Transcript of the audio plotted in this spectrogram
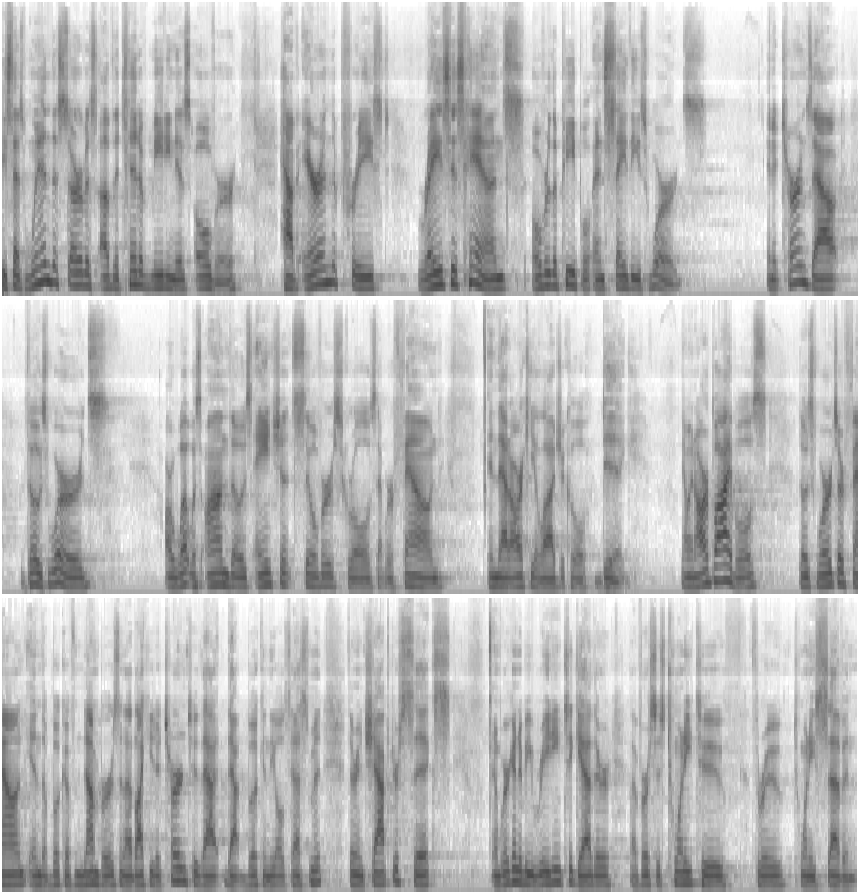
He says, When the service of the tent of meeting is over, have Aaron the priest raise his hands over the people and say these words. And it turns out those words are what was on those ancient silver scrolls that were found in that archaeological dig. Now, in our Bibles, those words are found in the book of Numbers, and I'd like you to turn to that, that book in the Old Testament. They're in chapter 6, and we're going to be reading together uh, verses 22 through 27.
